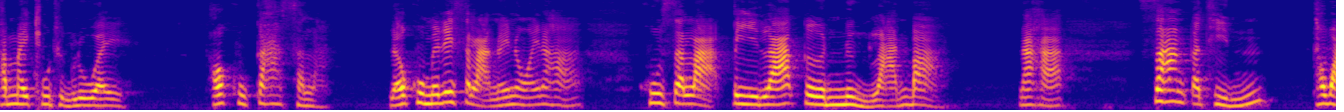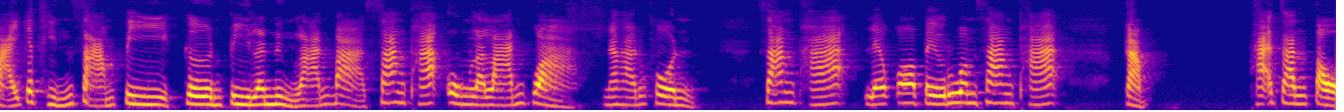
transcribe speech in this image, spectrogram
ทำไมครูถึงรวย เพราะครูกล้าสละ แล้วครูไม่ได้สละน้อยๆนะคะ ครูสละปีละเกินหนึ่งล้านบาทนะคะ สร้างกระถินถวายกระถินสามปี เกินปีละหนึ่งล้านบาท สร้างพระองค์ละล้านกว่านะคะ ทุกคนสร้างพระแล้วก็ไปร่วมสร้างพระกับพระอาจารย์ต่อ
